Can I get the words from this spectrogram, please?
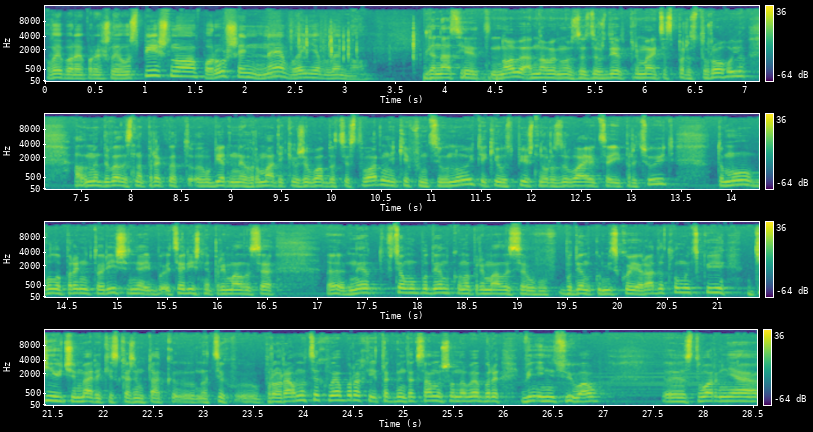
Вибори пройшли успішно, порушень не виявлено. Для нас є нове, а нове воно завжди приймається з пересторогою. Але ми дивилися, наприклад, об'єднаних громад, які вже в області створені, які функціонують, які успішно розвиваються і працюють. Тому було прийнято рішення, і це рішення приймалося е, не в цьому будинку, воно приймалося в будинку міської ради Тлумацької. Діючий мер, який, скажімо так, на цих програв на цих виборах, і так він так само, що на вибори він ініціював е, створення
